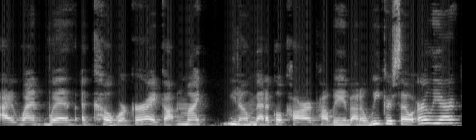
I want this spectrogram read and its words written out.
I went with a coworker. I'd gotten my you know, medical card probably about a week or so earlier.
